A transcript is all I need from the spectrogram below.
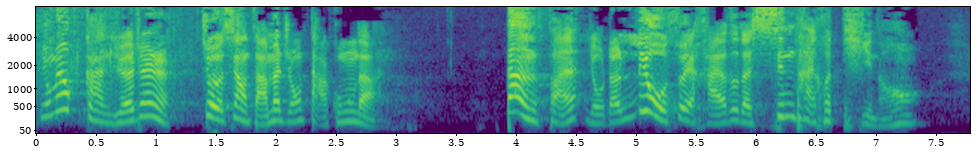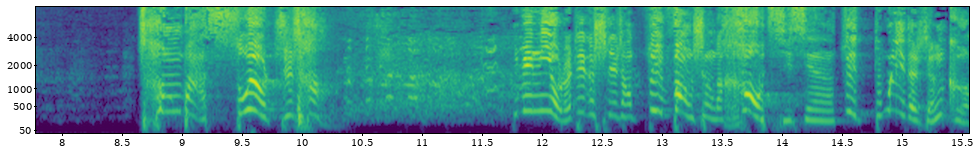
有没有感觉，真是就像咱们这种打工的，但凡有着六岁孩子的心态和体能，称霸所有职场。因为你有着这个世界上最旺盛的好奇心、最独立的人格，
